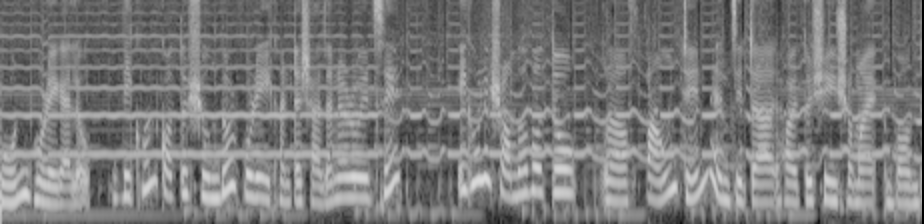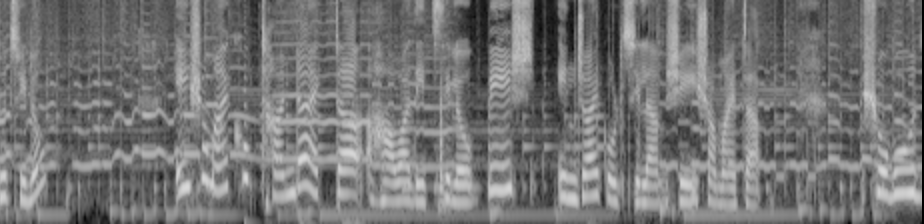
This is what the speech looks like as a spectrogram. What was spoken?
মন ভরে গেল। দেখুন কত সুন্দর করে এখানটা সাজানো রয়েছে। এগুলি সম্ভবত ফাউন্টেন যেটা হয়তো সেই সময় বন্ধ ছিল। এই সময় খুব ঠান্ডা একটা হাওয়া দিচ্ছিল। বেশ এনজয় করছিলাম সেই সময়টা। সবুজ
